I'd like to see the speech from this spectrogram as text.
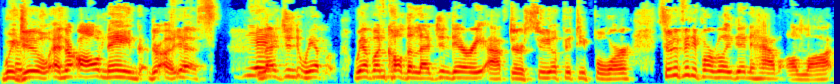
We do. And they're all named. They're, uh, yes. Yeah. Legend. We have we have one called the Legendary after Studio 54. Studio 54 really didn't have a lot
